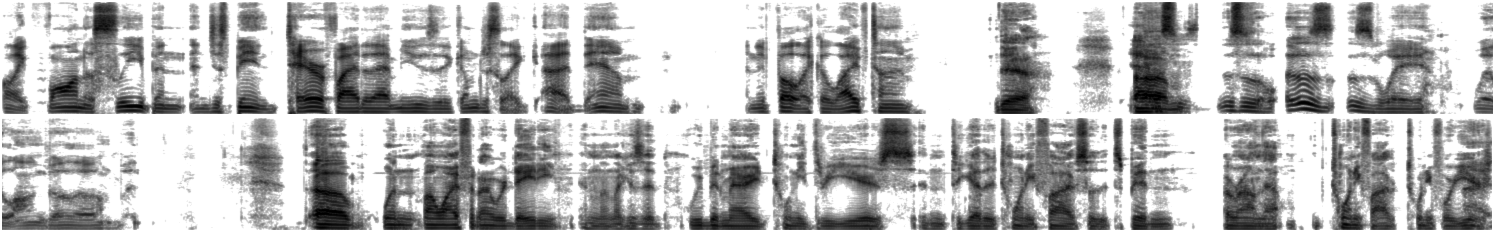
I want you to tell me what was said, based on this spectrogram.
like falling asleep and and just being terrified of that music. I'm just like, God damn, and it felt like a lifetime. yeah Yeah, Um, this is this is it was this is way way long ago though. But uh, when my wife and I were dating, and like I said, we've been married 23 years and together 25, so it's been around that 25, 24 years.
